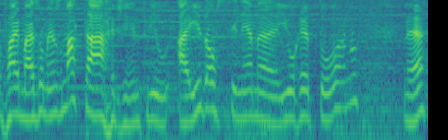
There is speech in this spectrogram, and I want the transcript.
vai mais ou menos uma tarde entre a ida ao cinema e o retorno, né?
